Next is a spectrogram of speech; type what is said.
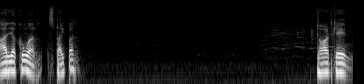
आर्या कुंवर स्ट्राइक पर डॉट गेंद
